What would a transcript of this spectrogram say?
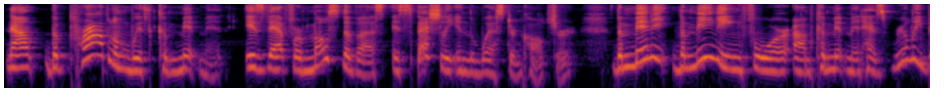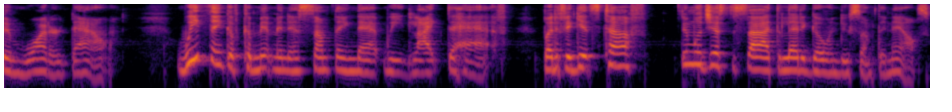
Now, the problem with commitment is that for most of us, especially in the Western culture, the, many, the meaning for um, commitment has really been watered down. We think of commitment as something that we'd like to have, but if it gets tough, then we'll just decide to let it go and do something else.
